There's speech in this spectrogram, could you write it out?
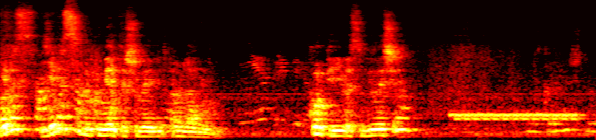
Є у вас, є у вас ці документи, що ви відправляли? Копії ви собі лишили? Ну, звісно.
